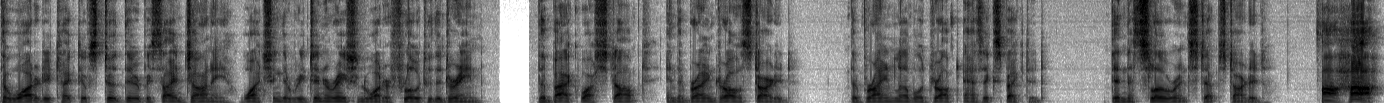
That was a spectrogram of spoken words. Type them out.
The water detective stood there beside Johnny, watching the regeneration water flow to the drain. The backwash stopped and the brine draw started. The brine level dropped as expected. Then the slow rinse step started. Aha!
